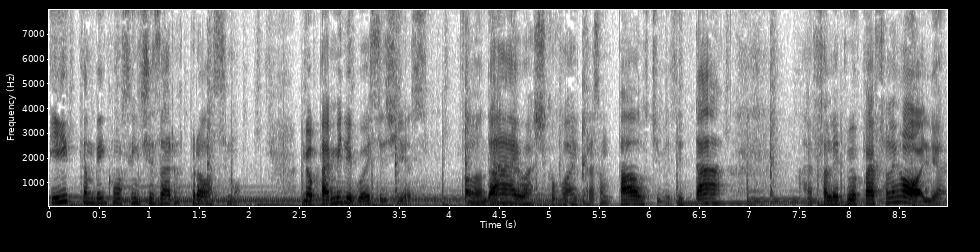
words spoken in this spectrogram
e também conscientizar o próximo. Meu pai me ligou esses dias, falando: "Ah, eu acho que eu vou ir para São Paulo te visitar". Aí eu falei pro meu pai, falei: "Olha,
